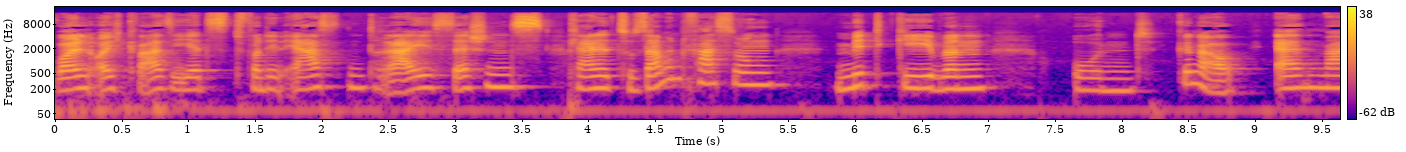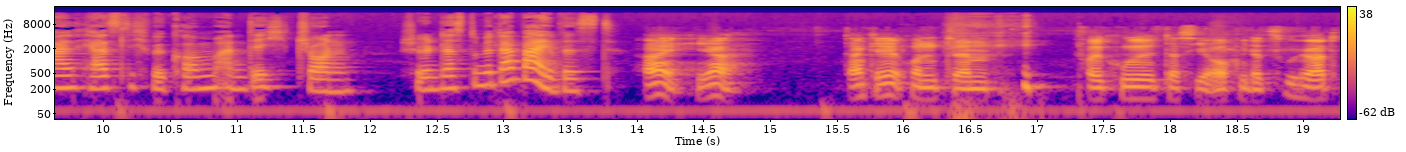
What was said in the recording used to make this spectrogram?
wollen euch quasi jetzt von den ersten drei Sessions kleine Zusammenfassung mitgeben. Und genau, Einmal herzlich willkommen an dich, John. Schön, dass du mit dabei bist. Hi, ja, danke und ähm, voll cool, dass ihr auch wieder zuhört.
